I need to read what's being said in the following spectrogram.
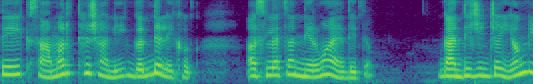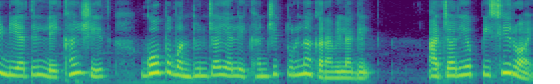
ते एक सामर्थ्यशाली गद्यलेखक असल्याचा निर्वाळा देतं. गांधीजींच्या यंग इंडियातील लेखांशीच गोपबंधूंच्या या लेखांची तुलना करावी लागेल. आचार्य पी सी रॉय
